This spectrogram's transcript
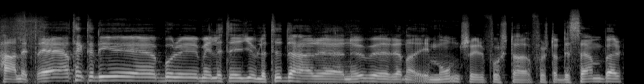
Härligt. Eh, Jag tänkte det börjar med lite juletid det här eh, nu. Eh, Redan imorgon så är det första, första december.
